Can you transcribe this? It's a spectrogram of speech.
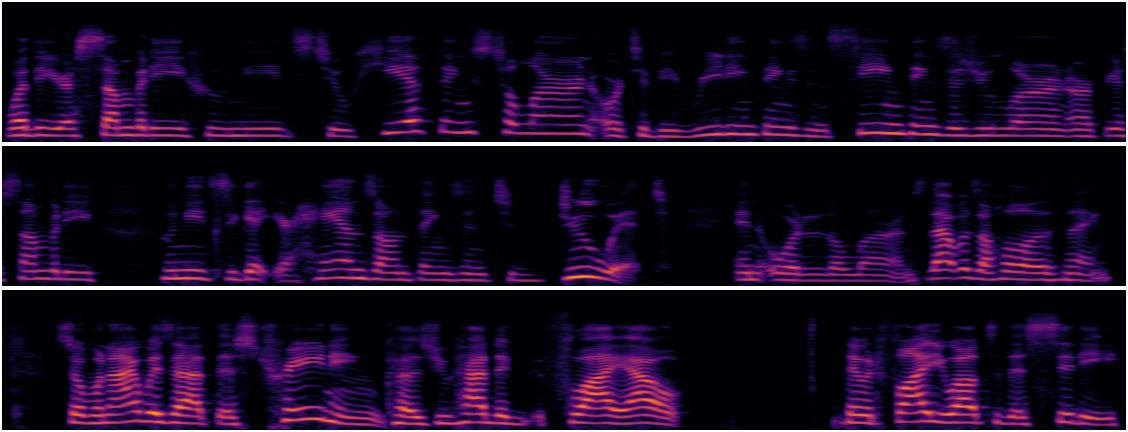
whether you're somebody who needs to hear things to learn or to be reading things and seeing things as you learn, or if you're somebody who needs to get your hands on things and to do it in order to learn. So that was a whole other thing. So when I was at this training, because you had to fly out they would fly you out to this city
